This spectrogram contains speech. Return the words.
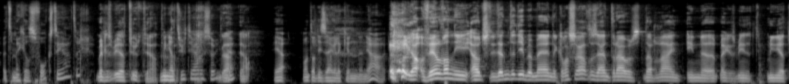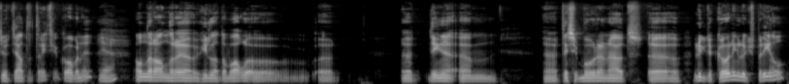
het Mechels Volkstheater? Met miniatuurtheater. Miniatuurtheater, sorry? Ja, Ja, ja. want dat is eigenlijk een... een- Ja, ja, veel van die oud-studenten die bij mij in de klas zaten, zijn trouwens daarna in, in eh, Mechels Mini- Miniatuurtheater terechtgekomen. Hè? ja. Onder andere Gilla de Wal, dingen, ehm eh Tessie Moerenhout, eh Luc de Koning, Luc Springel,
